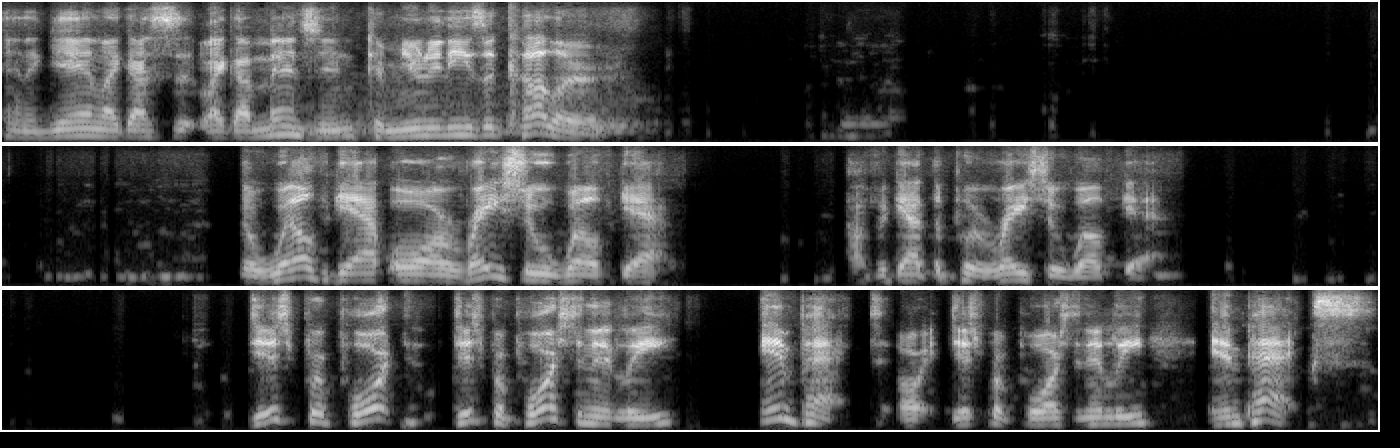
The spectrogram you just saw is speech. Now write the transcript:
And again, like I said, like I mentioned, communities of color. the wealth gap or racial wealth gap. I forgot to put racial wealth gap. Disproport- disproportionately impact or disproportionately impacts.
